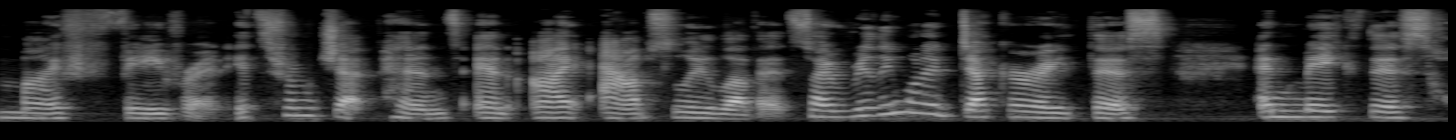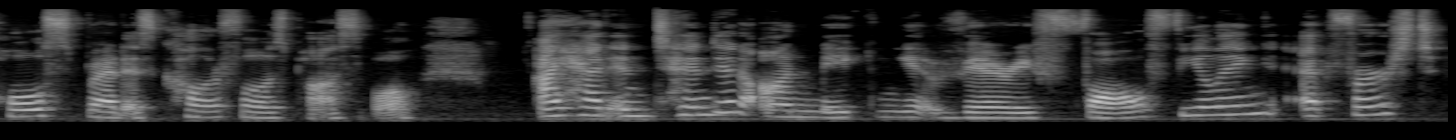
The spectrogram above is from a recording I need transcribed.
my favorite. It's from Jet Pens and I absolutely love it. So I really want to decorate this and make this whole spread as colorful as possible. I had intended on making it very fall feeling at first,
